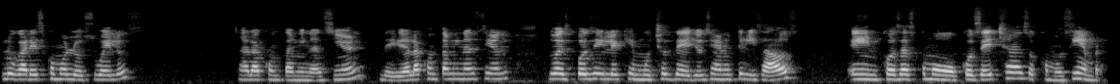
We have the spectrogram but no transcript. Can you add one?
lugares como los suelos, a la contaminación. Debido a la contaminación, no es posible que muchos de ellos sean utilizados en cosas como cosechas o como siembra.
